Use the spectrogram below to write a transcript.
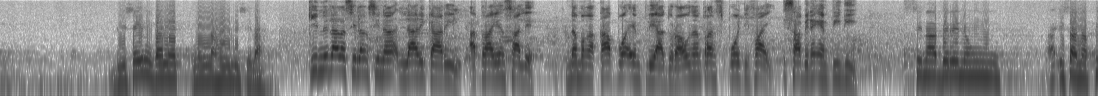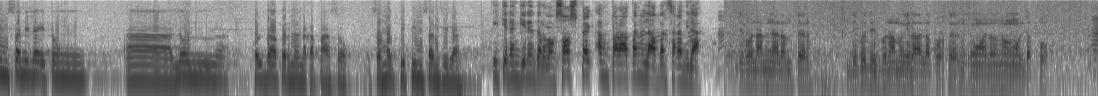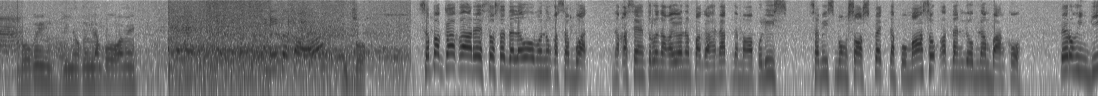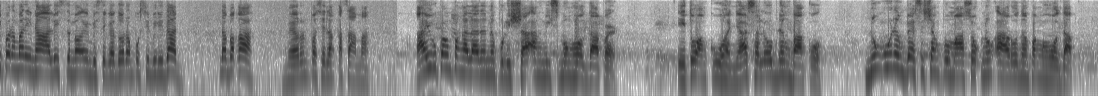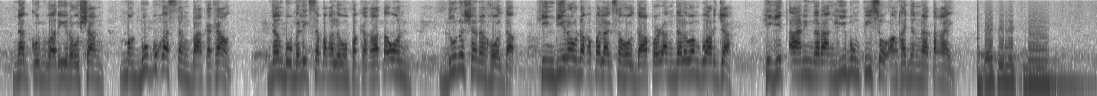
The same damit nung nahuli sila. Kinilala silang sina Larry Caril at Ryan Sale na mga kapwa empleyado raw ng Transportify, sabi ng MPD. Sinabi rin nung ah, isa na pinsan nila itong ah, loan holdupper na nakapasok. So magpipinsan sila. Itinanggi ng dalawang suspect ang paratang laban sa kanila. Hindi po namin alam, sir. Hindi po, di po namin kilala po, sir, yung ano ng hold up po. Booking, ginuking lang po kami. Hindi totoo? Po. Sa pagkakaaresto sa dalawa umunong kasabwat, nakasentro na ngayon ang paghahanap ng mga pulis sa mismong suspect na pumasok at nanloob ng bangko. Pero hindi pa naman inaalis ng mga investigador ang posibilidad na baka meron pa silang kasama. Ayaw pang pangalanan ng pulisya ang mismong hold-upper. Ito ang kuha niya sa loob ng bangko. Nung unang beses siyang pumasok nung araw ng pang-hold up, nagkunwari raw siyang magbubukas ng bank account. Nang bumalik sa pangalawang pagkakataon, na siya ng hold up. Hindi raw nakapalag sa hold upper ang dalawang gwardya. Higit anim na raang libong piso ang kanyang natangay. Definitely,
